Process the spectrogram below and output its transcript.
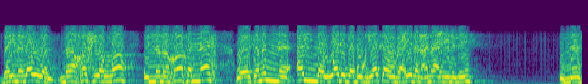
بين الأول ما خشي الله إنما خاف الناس ويتمنى أن لو وجد بغيته بعيدا عن أعين الإيه؟ الناس.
